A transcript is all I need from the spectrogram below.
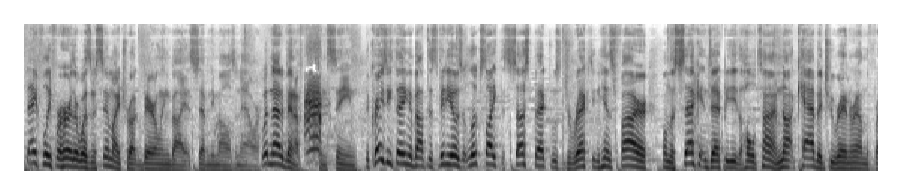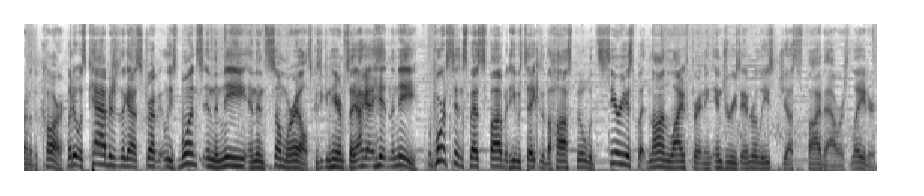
Thankfully for her, there wasn't a semi truck barreling by at 70 miles an hour. Wouldn't that have been a scene? The crazy thing about this video is it looks like the suspect was directing his fire on the second deputy the whole time, not Cabbage who ran around the front of the car. But it was Cabbage that got struck at least once in the knee and then somewhere else because you can hear him say, I got hit in the knee. Reports didn't specify, but he was taken to the hospital with serious but non life threatening injuries and released just five hours later.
